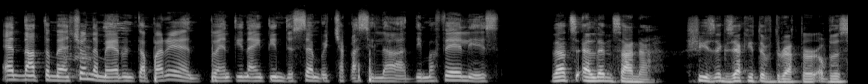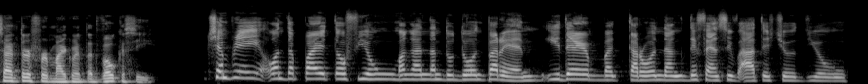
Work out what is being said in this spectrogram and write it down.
And not to mention na meron ka pa rin, 2019 December, tsaka sila Dima Felis. That's Ellen Sana. She's executive director of the Center for Migrant Advocacy. Siyempre, on the part of yung mga nandoon pa rin, either magkaroon ng defensive attitude yung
